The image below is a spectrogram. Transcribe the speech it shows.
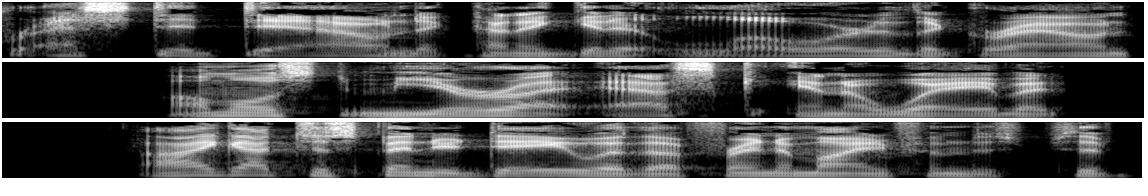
compressed it down to kind of get it lower to the ground, almost Miura esque in a way. But I got to spend a day with a friend of mine from the Pacific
